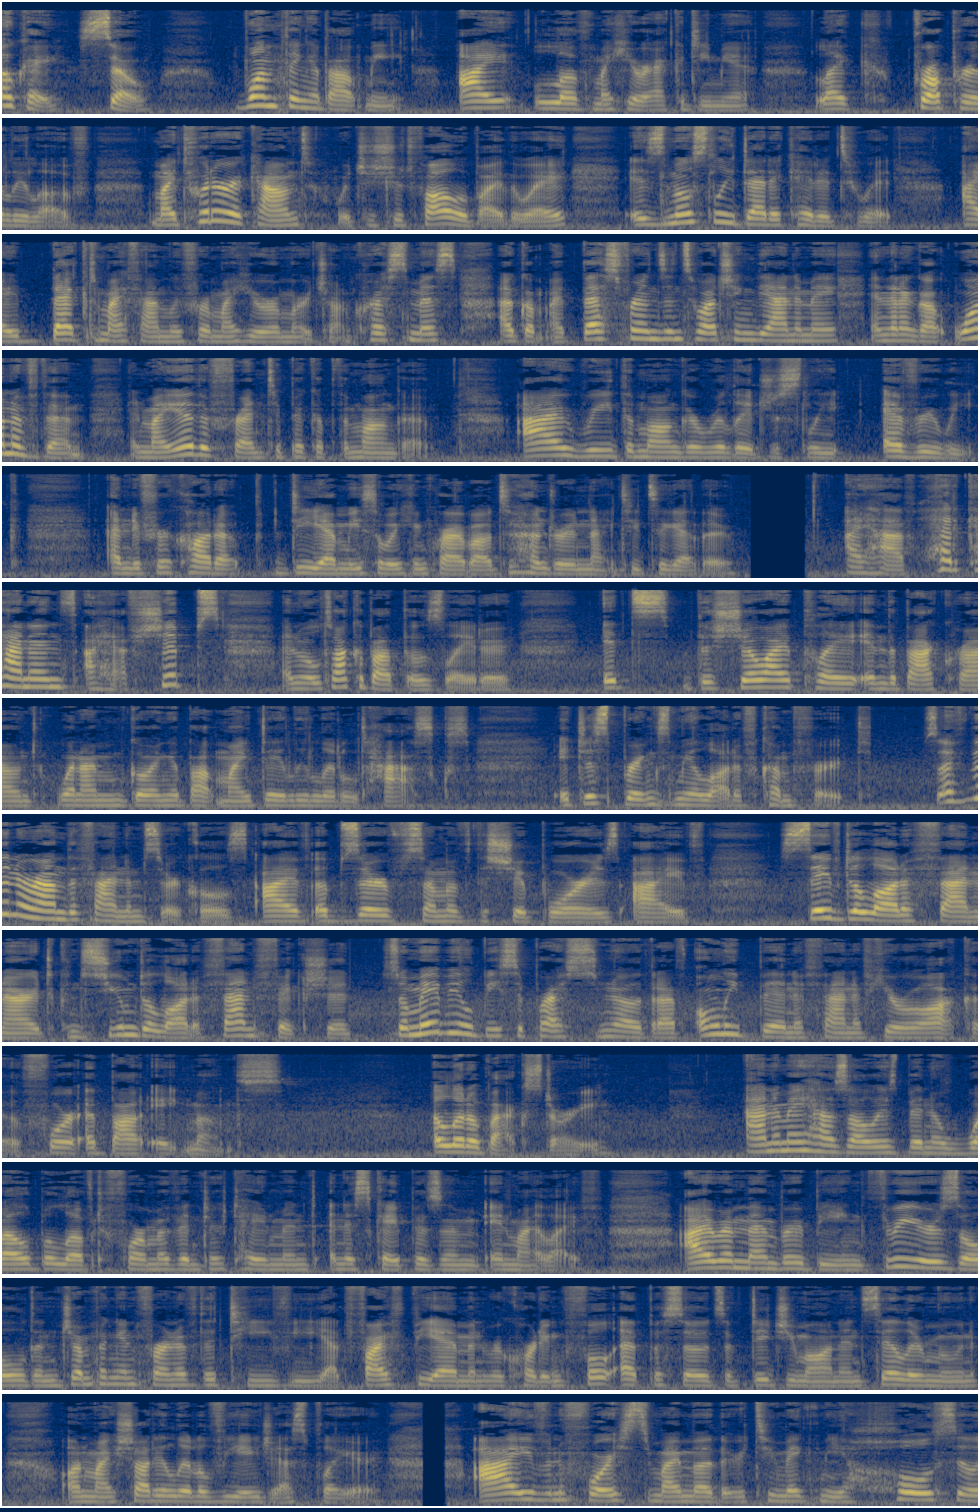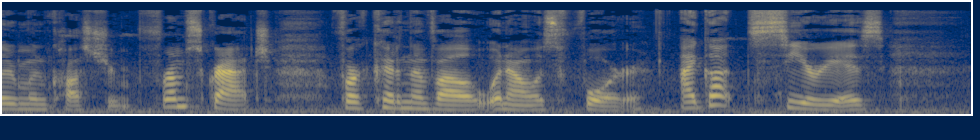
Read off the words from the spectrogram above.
Okay, so, one thing about me. I love My Hero Academia, like properly love. My Twitter account, which you should follow by the way, is mostly dedicated to it. I begged my family for My Hero merch on Christmas, I got my best friends into watching the anime, and then I got one of them and my other friend to pick up the manga. I read the manga religiously every week, and if you're caught up, DM me so we can cry about 290 together. I have headcanons, I have ships, and we'll talk about those later. It's the show I play in the background when I'm going about my daily little tasks. It just brings me a lot of comfort. So I've been around the fandom circles, I've observed some of the ship wars, I've saved a lot of fan art, consumed a lot of fan fiction, so maybe you'll be surprised to know that I've only been a fan of Hiroaka for about 8 months. A little backstory. Anime has always been a well beloved form of entertainment and escapism in my life. I remember being three years old and jumping in front of the TV at 5 pm and recording full episodes of Digimon and Sailor Moon on my shoddy little VHS player. I even forced my mother to make me a whole Sailor Moon costume from scratch for Carnival when I was four. I got serious,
